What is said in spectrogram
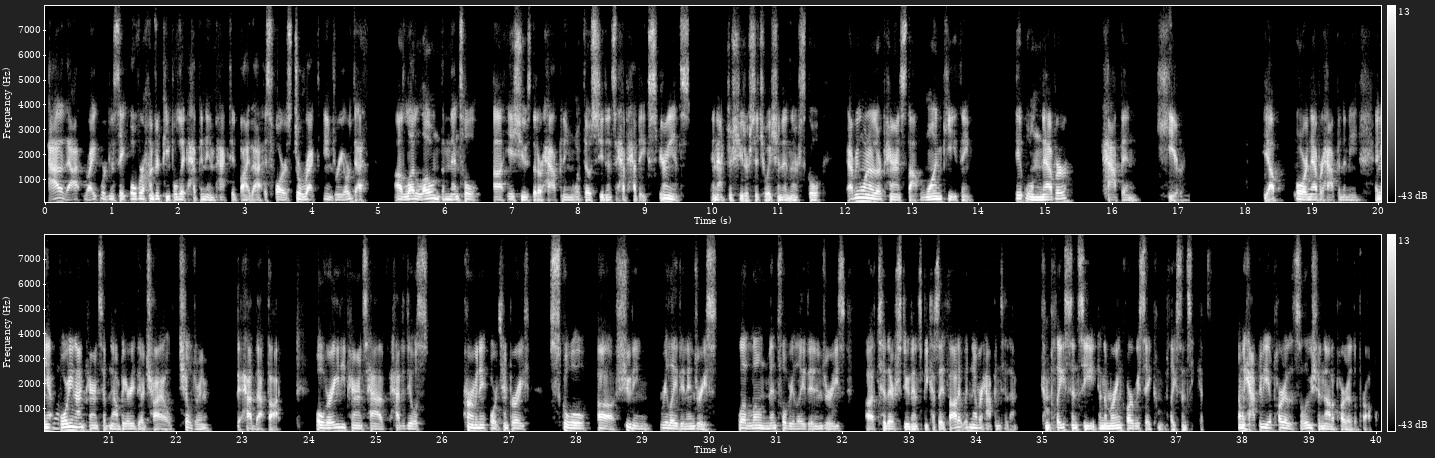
out of that, right, we're going to say over 100 people that have been impacted by that as far as direct injury or death, uh, let alone the mental uh, issues that are happening with those students that have had to experience an active shooter situation in their school every one of their parents thought one key thing it will never happen here. Yep. Or never happen to me. And yet 49 parents have now buried their child, children that had that thought. Over 80 parents have had to deal with permanent or temporary school uh, shooting related injuries, let alone mental related injuries uh, to their students because they thought it would never happen to them. Complacency in the Marine Corps, we say complacency kits. And we have to be a part of the solution, not a part of the problem.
